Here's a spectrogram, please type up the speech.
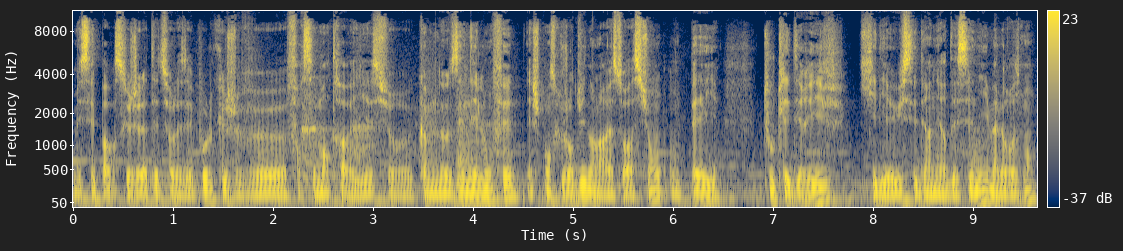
mais c'est pas parce que j'ai la tête sur les épaules que je veux forcément travailler sur comme nos aînés l'ont fait. Et je pense qu'aujourd'hui dans la restauration, on paye toutes les dérives qu'il y a eu ces dernières décennies, malheureusement.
